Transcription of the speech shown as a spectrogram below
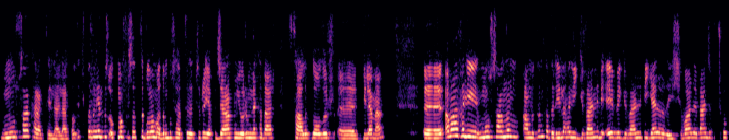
Musa karakteriyle alakalı. Kitabı henüz okuma fırsatı bulamadım. Bu sebeple türü yapacağım yorum ne kadar sağlıklı olur e, bilemem. Ee, ama hani Musa'nın anladığım kadarıyla hani güvenli bir ev ve güvenli bir yer arayışı var ve bence bu çok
